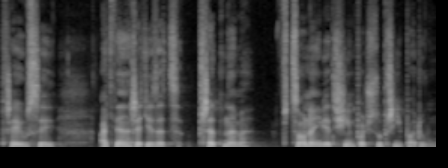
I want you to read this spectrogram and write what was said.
Přeju si, ať ten řetězec přetneme v co největším počtu případů.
